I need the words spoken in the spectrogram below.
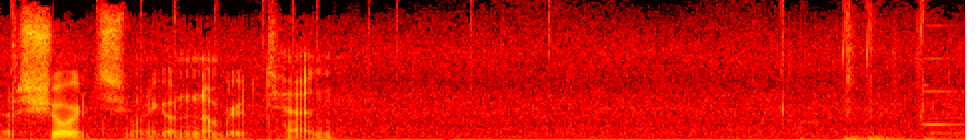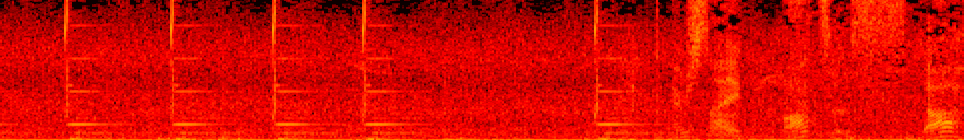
go to shorts. You want to go to number 10. There's like lots of stuff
